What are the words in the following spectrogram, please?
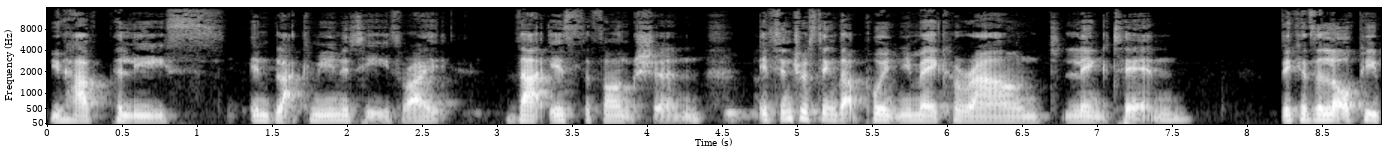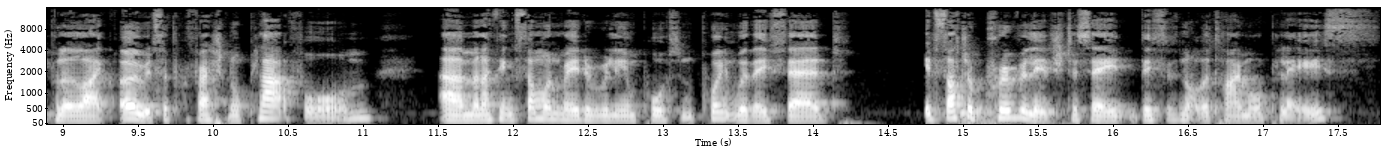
you have police in black communities, right? That is the function. It's interesting that point you make around LinkedIn because a lot of people are like, oh, it's a professional platform. Um, and I think someone made a really important point where they said, it's such a privilege to say this is not the time or place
